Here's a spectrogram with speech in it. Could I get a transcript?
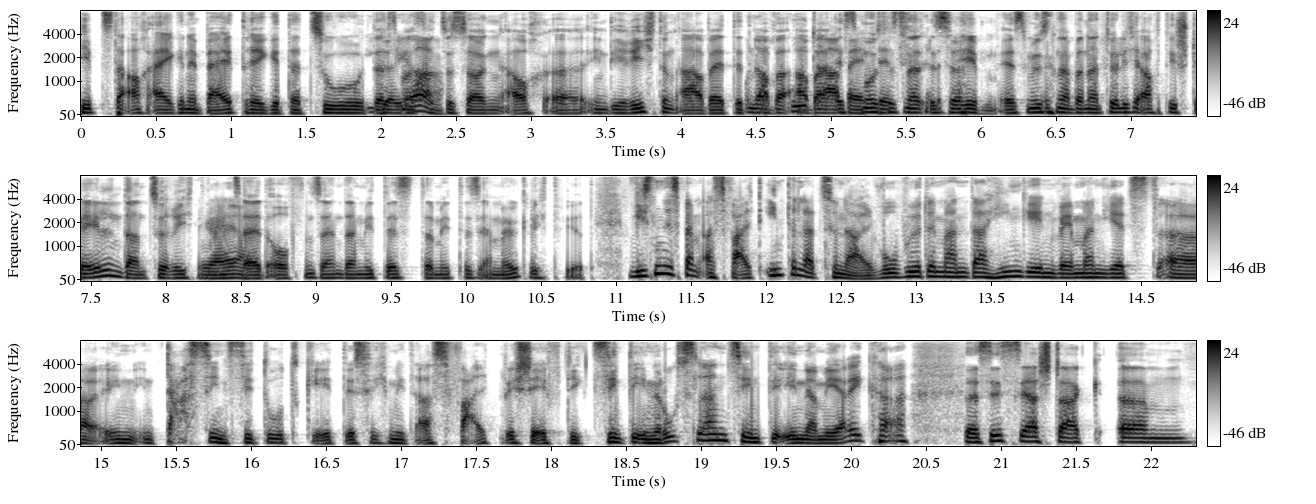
gibt es da auch eigene Beiträge dazu, dass Ja, man ja. sozusagen auch äh, in die Richtung arbeitet. Aber aber es muss es, arbeitet. es Also- eben, es müssen aber natürlich auch die Stellen dann zur richtigen Ja, ja. Zeit offen sein, damit es, damit es ermöglicht wird. Wie ist denn das beim Asphalt international? Wo würde man da hingehen, wenn man jetzt äh, in, in das Institut geht, das sich mit Asphalt beschäftigt? Sind die in Russland? Sind die in Amerika? Das ist sehr stark, ähm,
